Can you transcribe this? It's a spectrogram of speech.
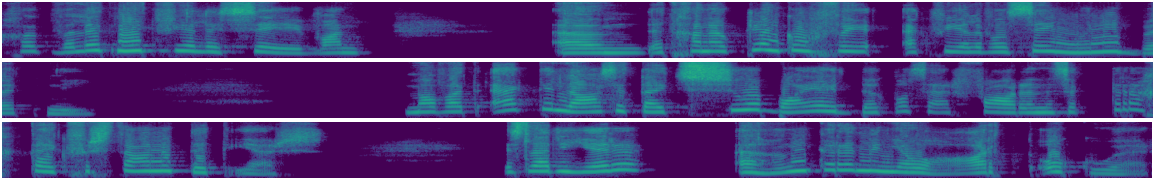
Ag ek wil dit net vir julle sê want ehm um, dit gaan nou klink of ek vir julle wil sê moenie bid nie. Maar wat ek die laaste tyd so baie dikwels ervaar en as ek terugkyk, verstaan ek dit eers. Is dat die Here 'n hinkering in jou hart ook hoor.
